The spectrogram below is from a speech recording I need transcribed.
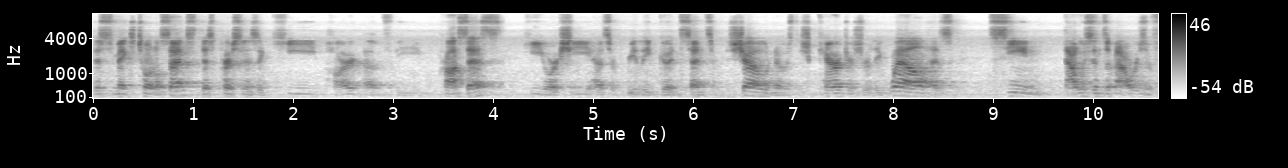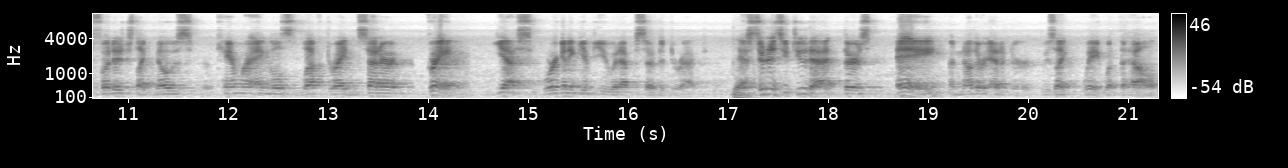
This makes total sense. This person is a key part of the process. He or she has a really good sense of the show, knows the characters really well, has seen thousands of hours of footage, like knows camera angles left, right, and center. Great. Yes, we're going to give you an episode to direct. Yeah. As soon as you do that, there's A, another editor who's like, wait, what the hell?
